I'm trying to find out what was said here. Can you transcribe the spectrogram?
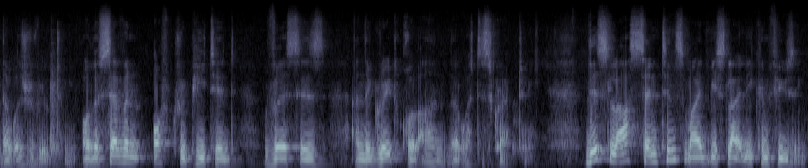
that was revealed to me, or the seven oft repeated verses and the great Quran that was described to me. This last sentence might be slightly confusing,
